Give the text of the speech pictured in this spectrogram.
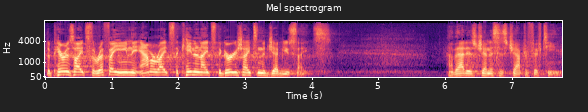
the Perizzites, the Rephaim, the Amorites, the Canaanites, the Girgashites, and the Jebusites. Now that is Genesis chapter 15.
